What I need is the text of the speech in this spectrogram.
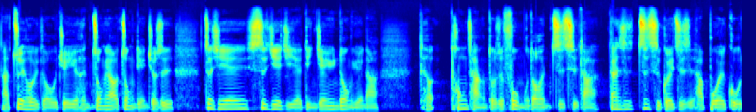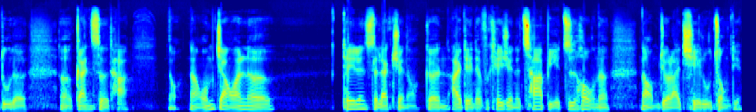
那最后一个，我觉得也很重要重点就是，这些世界级的顶尖运动员啊，他通常都是父母都很支持他，但是支持归支持，他不会过度的呃干涉他。哦，那我们讲完了 talent selection 哦跟 identification 的差别之后呢，那我们就来切入重点，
